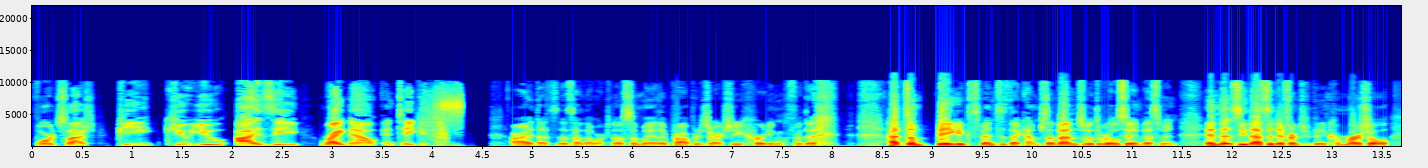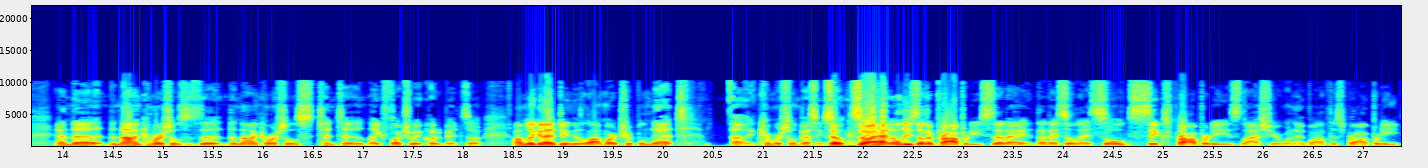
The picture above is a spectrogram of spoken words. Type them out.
forward slash P Q U I Z right now and take it. All right, that's that's how that works. Now, some of my other properties are actually hurting for the had some big expenses that come sometimes with the real estate investment. And that, see, that's the difference between commercial and the the non commercials. Is the the non commercials tend to like fluctuate quite a bit. So I'm looking at doing a lot more triple net uh, commercial investing. So so I had all these other properties that I that I sold. I sold six properties last year when I bought this property,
